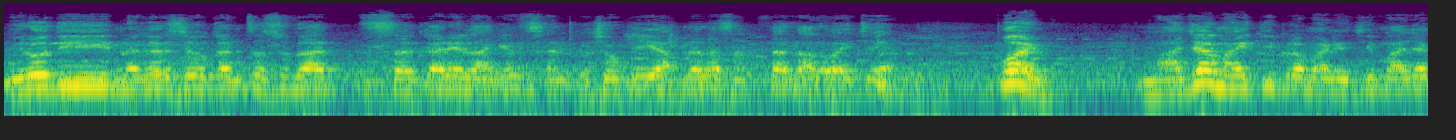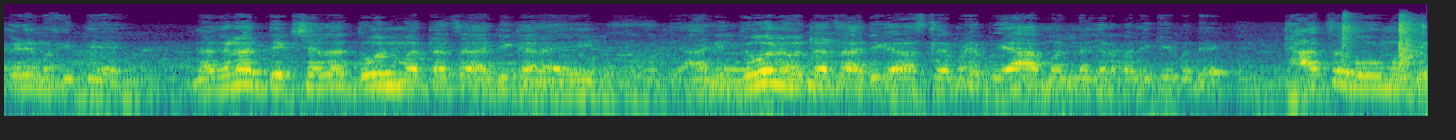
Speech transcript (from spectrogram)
विरोधी नगरसेवकांचं सुद्धा सहकार्य लागेल. सर शेवटी आपल्याला सत्ता चालवायची आहे. पण माझ्या माहितीप्रमाणे जी माझ्याकडे माहिती आहे नगराध्यक्षाला दोन मताचा अधिकार आहे आणि दोन मताचा अधिकार असल्यामुळे या नगरपालिकेमध्ये दहाचं बहुमत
